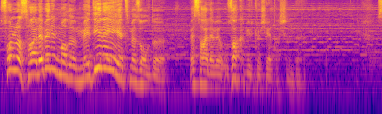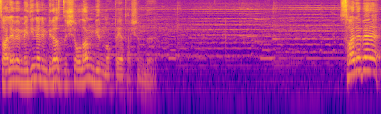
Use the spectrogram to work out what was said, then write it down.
Sonra Salebe'nin malı Medine'ye yetmez oldu. Ve Salebe uzak bir köşeye taşındı. Salebe Medine'nin biraz dışı olan bir noktaya taşındı. Salebe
